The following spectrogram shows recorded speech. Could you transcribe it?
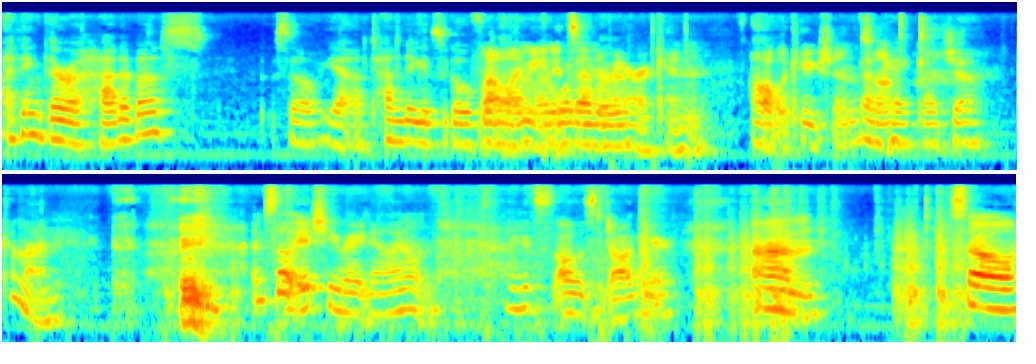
i think they're ahead of us so yeah 10 days ago for Well, them I mean, or it's an whatever American Oh, publication, so okay gotcha come on. I'm so itchy right now. I don't. I think it's all this dog hair. Um. So,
